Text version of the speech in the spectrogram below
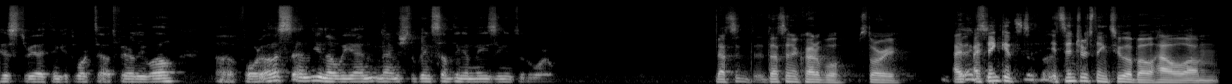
history. I think it worked out fairly well uh, for us. And, you know, we managed to bring something amazing into the world. That's that's an incredible story. I, I, think it's it's interesting too about how um,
